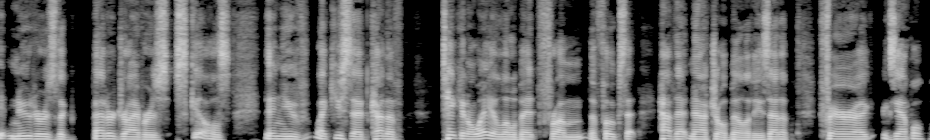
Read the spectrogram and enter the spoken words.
it neuters the better driver's skills, then you've, like you said, kind of taken away a little bit from the folks that have that natural ability. Is that a fair uh, example?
